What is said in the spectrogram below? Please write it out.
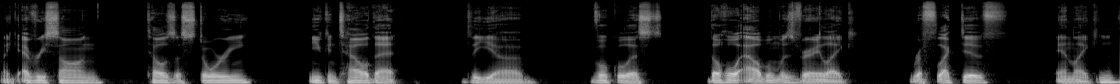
like every song tells a story you can tell that the uh vocalist the whole album was very like reflective and like Mhm.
